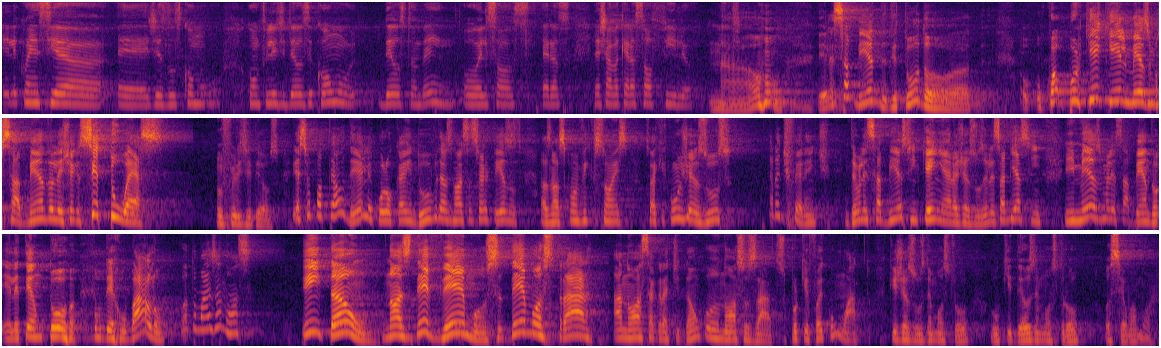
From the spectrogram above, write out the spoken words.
Ele conhecia é, Jesus como, como filho de Deus e como Deus também? Ou ele só era, ele achava que era só filho? Não, ele sabia de, tudo. O, o, por que, que ele mesmo sabendo, ele chega, se tu és, o Filho de Deus. Esse é o papel dele, colocar em dúvida as nossas certezas, as nossas convicções. Só que com Jesus era diferente. Então ele sabia assim quem era Jesus, ele sabia assim. E mesmo ele sabendo, ele tentou derrubá-lo, quanto mais a nossa. Então, nós devemos demonstrar a nossa gratidão com os nossos atos, porque foi com um ato que Jesus demonstrou o que Deus demonstrou o seu amor.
